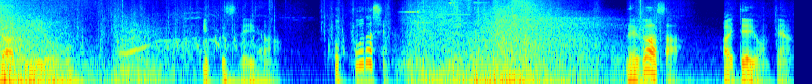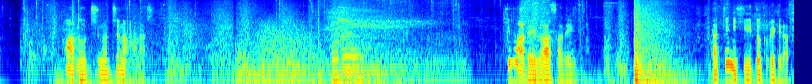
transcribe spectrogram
カードいいよ。ミックスでいいかな。速攻だしね。レガーサ、相手4点。まあ、後々の話。これ、今レガーサでいいか先に引いとくべきだった。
